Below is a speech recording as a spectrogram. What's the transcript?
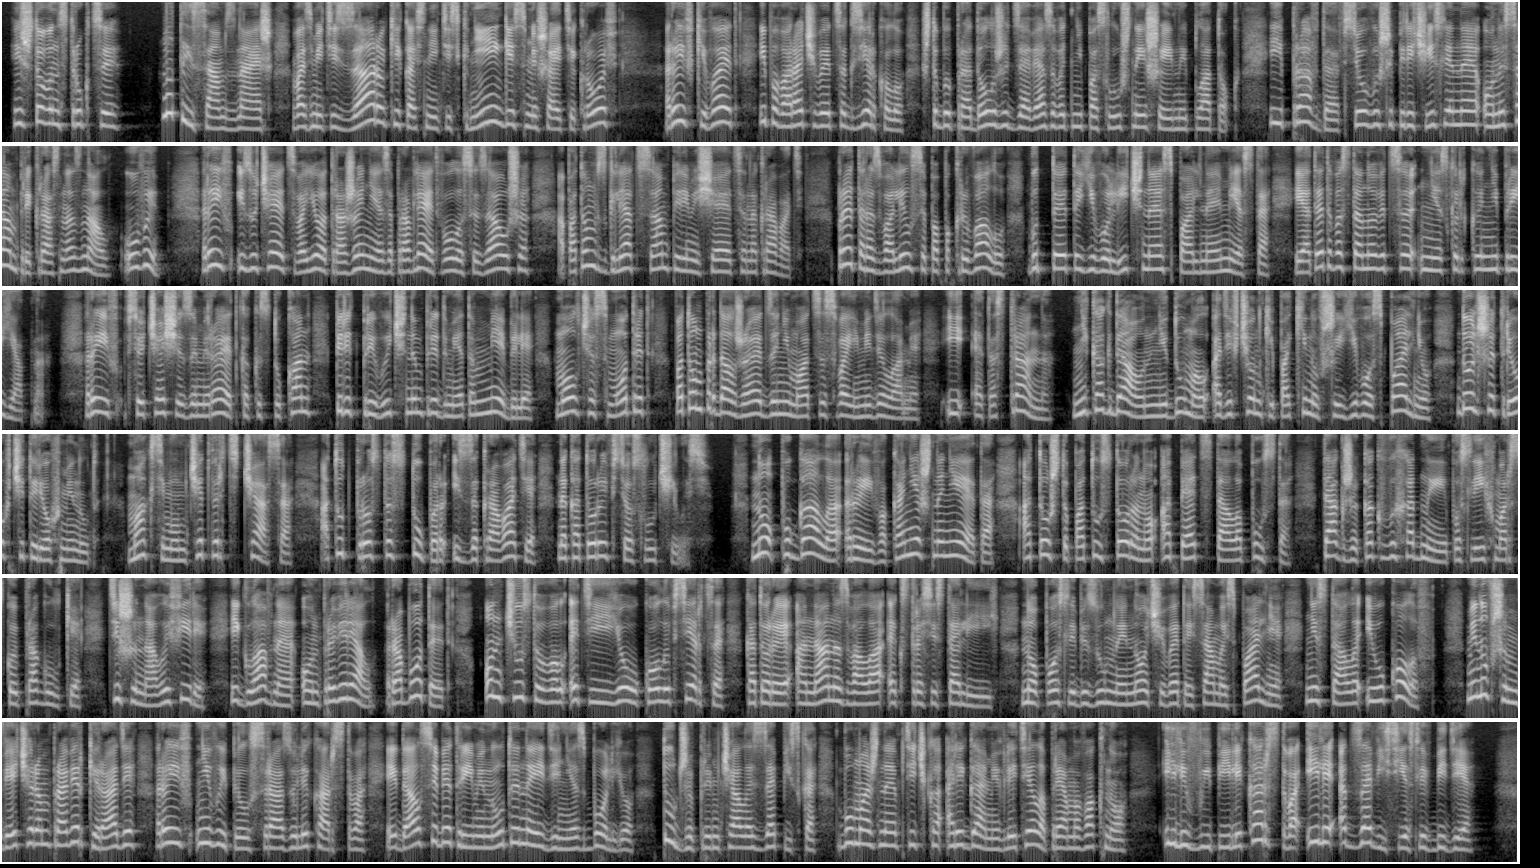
И что в инструкции? Ну ты сам знаешь. Возьмитесь за руки, коснитесь книги, смешайте кровь. Рейв кивает и поворачивается к зеркалу, чтобы продолжить завязывать непослушный шейный платок. И правда, все вышеперечисленное он и сам прекрасно знал. Увы. Рейв изучает свое отражение, заправляет волосы за уши, а потом взгляд сам перемещается на кровать. Прета развалился по покрывалу, будто это его личное спальное место, и от этого становится несколько неприятно. Рейв все чаще замирает, как истукан, перед привычным предметом мебели, молча смотрит, потом продолжает заниматься своими делами. И это странно. Никогда он не думал о девчонке, покинувшей его спальню дольше трех-четырех минут. Максимум четверть часа, а тут просто ступор из-за кровати, на которой все случилось. Но пугало Рейва, конечно, не это, а то, что по ту сторону опять стало пусто. Так же, как в выходные после их морской прогулки. Тишина в эфире. И главное, он проверял, работает. Он чувствовал эти ее уколы в сердце, которые она назвала экстрасистолией. Но после безумной ночи в этой самой спальне не стало и уколов. Минувшим вечером, проверки ради, Рейв не выпил сразу лекарства и дал себе три минуты наедине с болью. Тут же примчалась записка. Бумажная птичка оригами влетела прямо в окно. «Или выпей лекарство, или отзовись, если в беде».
